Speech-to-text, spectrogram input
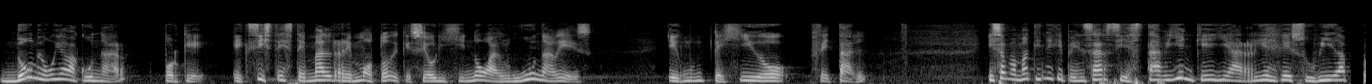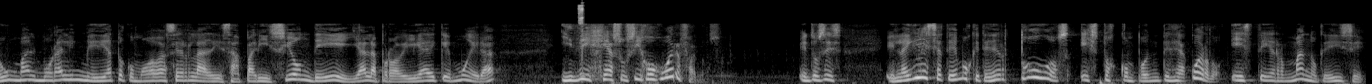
no me voy a vacunar porque existe este mal remoto de que se originó alguna vez en un tejido fetal, esa mamá tiene que pensar si está bien que ella arriesgue su vida por un mal moral inmediato como va a ser la desaparición de ella, la probabilidad de que muera, y deje a sus hijos huérfanos. Entonces, en la iglesia tenemos que tener todos estos componentes de acuerdo. Este hermano que dice,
